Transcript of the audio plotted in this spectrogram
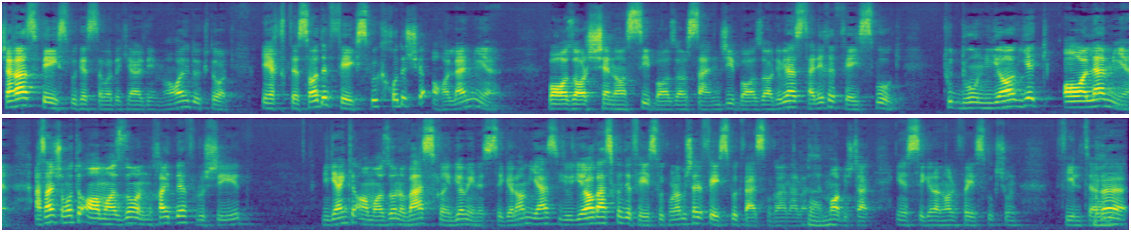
چقدر از فیسبوک استفاده کردیم؟ آقای دکتر اقتصاد فیسبوک خودش یه عالمیه. بازار شناسی بازار از طریق فیسبوک. تو دنیا یک عالمیه. اصلا شما تو آمازون می‌خواید بفروشید؟ میگن که آمازون رو وصل کنید یا به اینستاگرام یا یا وصل کنید فیسبوک. اونا بیشتر فیسبوک وصل می‌کنن البته. بله. ما بیشتر اینستاگرام حال فیسبوکشون فیلتره. بله.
